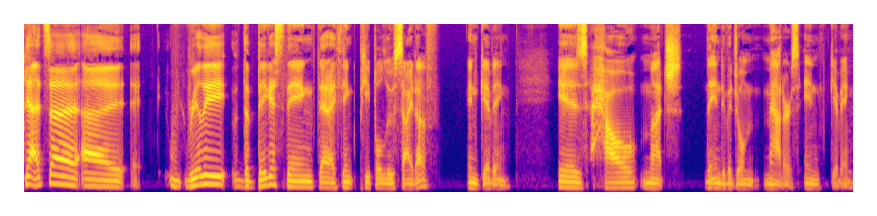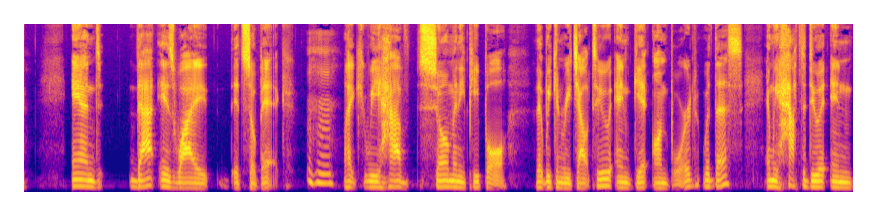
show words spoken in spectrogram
Yeah, it's uh, uh, really the biggest thing that I think people lose sight of in giving is how much the individual matters in giving. And that is why it's so big. hmm Like we have so many people that we can reach out to and get on board with this. And we have to do it in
